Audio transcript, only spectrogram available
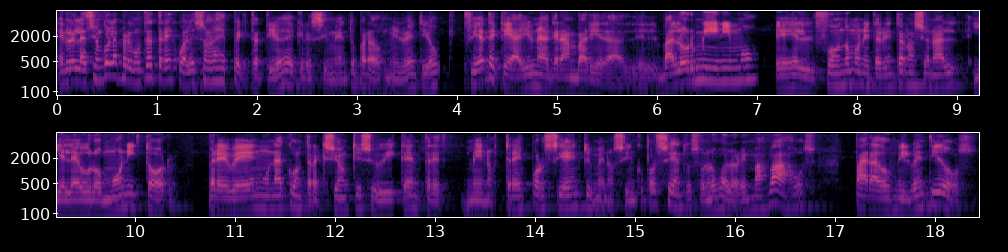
En relación con la pregunta 3, ¿cuáles son las expectativas de crecimiento para 2022? Fíjate que hay una gran variedad. El valor mínimo es el Fondo Monetario Internacional y el Euromonitor prevén una contracción que se ubica entre menos 3% y menos 5%, son los valores más bajos para 2022.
